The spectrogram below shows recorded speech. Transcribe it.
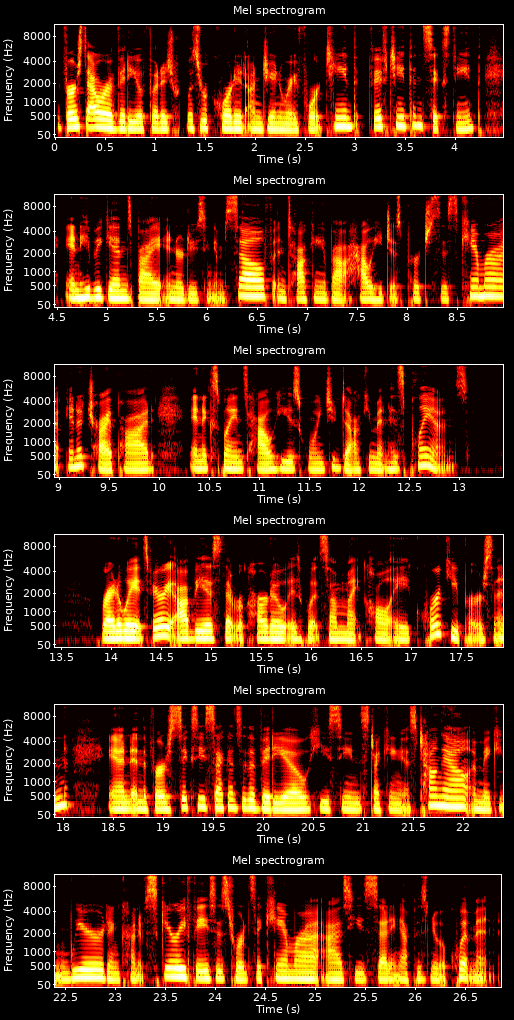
The first hour of video footage was recorded on January 14th, 15th, and 16th, and he begins by introducing himself and talking about how he just purchased this camera and a tripod and explains how he is going to document his plans. Right away, it's very obvious that Ricardo is what some might call a quirky person, and in the first 60 seconds of the video, he's seen sticking his tongue out and making weird and kind of scary faces towards the camera as he's setting up his new equipment.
